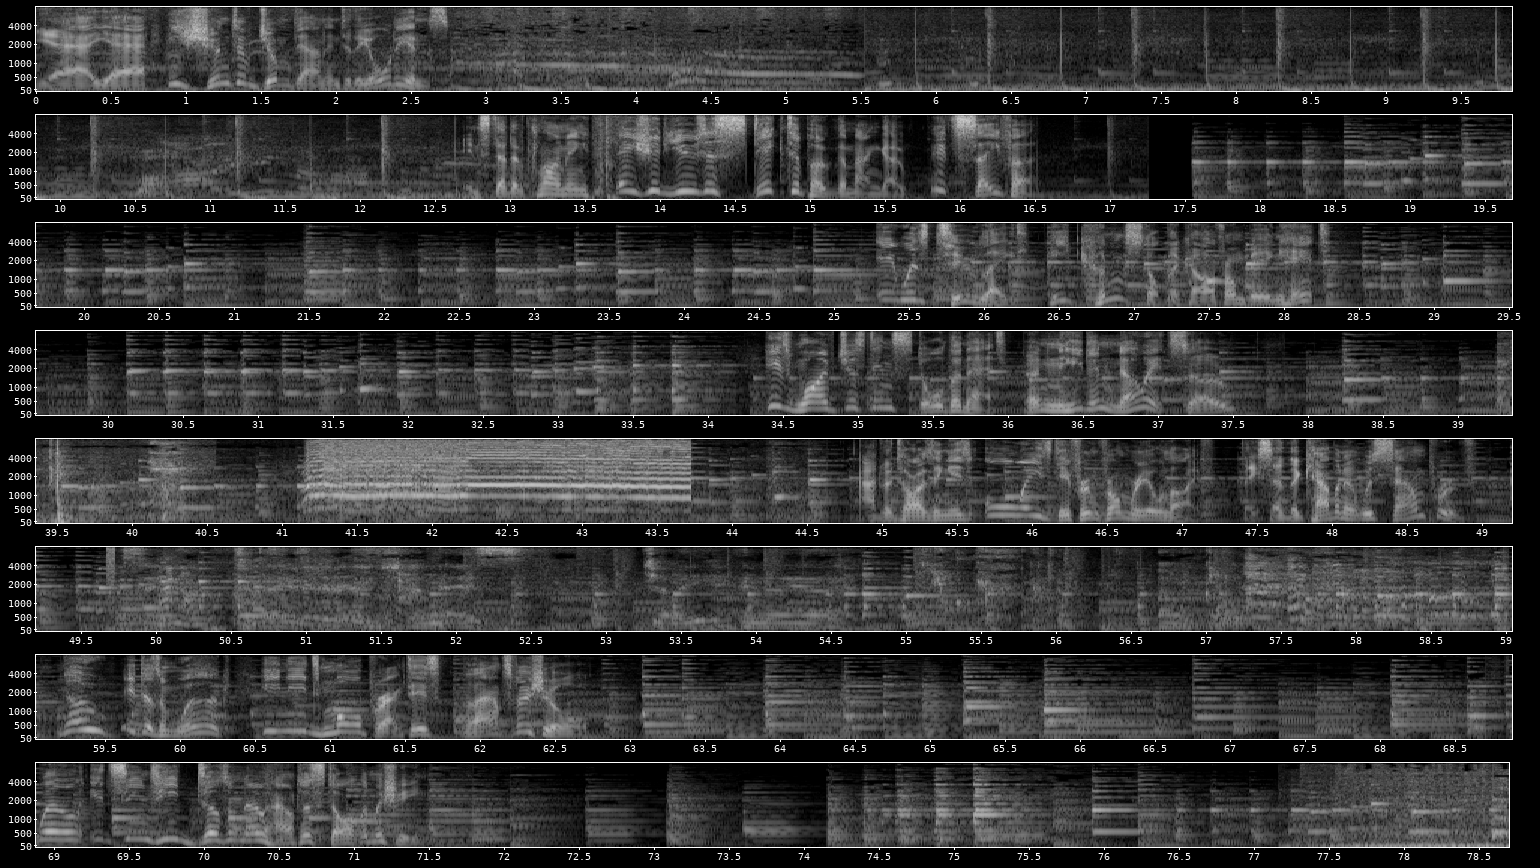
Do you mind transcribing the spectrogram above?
Yeah, yeah, he shouldn't have jumped down into the audience. Instead of climbing, they should use a stick to poke the mango. It's safer. It was too late. He couldn't stop the car from being hit. His wife just installed the net, and he didn't know it, so. Advertising is always different from real life. They said the cabinet was soundproof. So today's creation is jelly in a. Uh... Oh god. No, it doesn't work. He needs more practice, that's for sure. Well, it seems he doesn't know how to start the machine.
